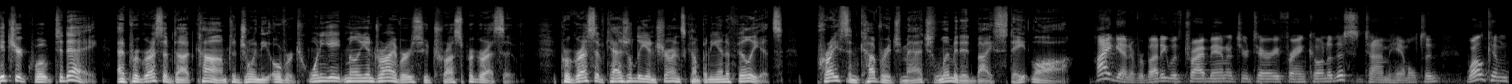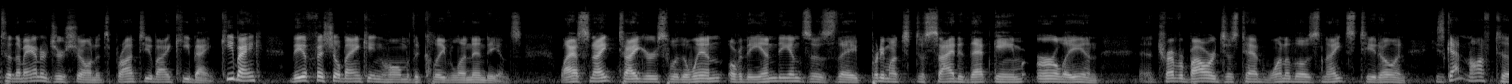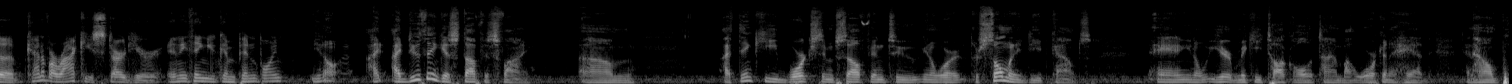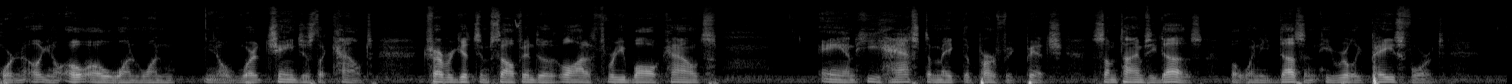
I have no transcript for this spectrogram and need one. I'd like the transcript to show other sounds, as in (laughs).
Get your quote today at progressive.com to join the over 28 million drivers who trust Progressive. Progressive Casualty Insurance Company and Affiliates. Price and coverage match limited by state law. Hi again, everybody, with Tribe Manager Terry Francona. This is Tom Hamilton. Welcome to the Manager Show, and it's brought to you by KeyBank. KeyBank, the official banking home of the Cleveland Indians. Last night, Tigers with a win over the Indians as they pretty much decided that game early and – uh, Trevor Bauer just had one of those nights, Tito, and he's gotten off to kind of a rocky start here. Anything you can pinpoint? You know, I, I do think his stuff is fine. Um, I think he works himself into, you know, where there's so many deep counts. And, you know, you hear Mickey talk all the time about working ahead and how important, oh, you know, 0011, you know, where it changes the count. Trevor gets himself into a lot of three ball counts and he has to make the perfect pitch. Sometimes he does, but when he doesn't, he really pays for it.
